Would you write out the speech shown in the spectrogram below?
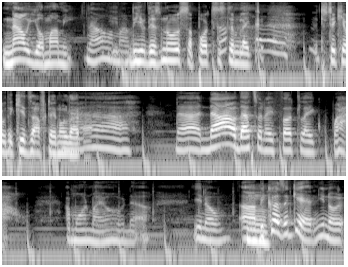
Now you're mommy. now I'm a There's no support system like to take care of the kids after and all that. Nah, nah. Now that's when I felt like, wow, I'm on my own now. You know, uh, Hmm. because again, you know,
